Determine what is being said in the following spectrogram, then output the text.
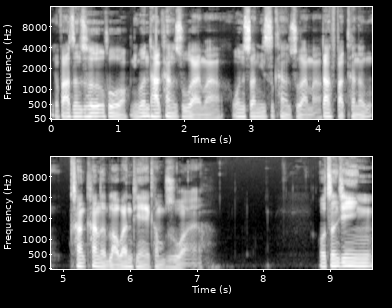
有发生车祸，你问他看得出来吗？问算命师看得出来吗？他反可能看看了老半天也看不出来啊。我曾经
